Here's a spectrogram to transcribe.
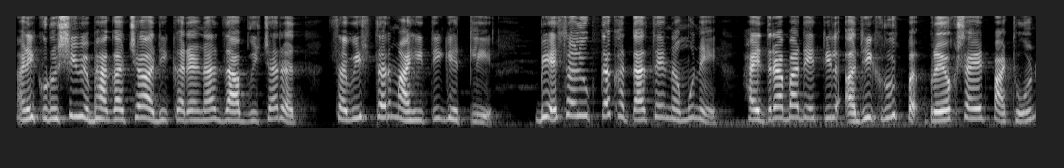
आणि कृषी विभागाच्या अधिकाऱ्यांना जाब विचारत सविस्तर माहिती घेतली. भेसळयुक्त खताचे नमुने हैदराबाद येथील अधिकृत प- प्रयोगशाळेत पाठवून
